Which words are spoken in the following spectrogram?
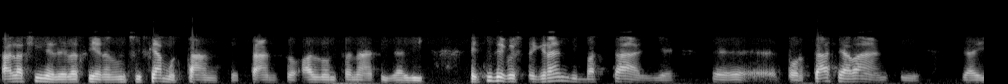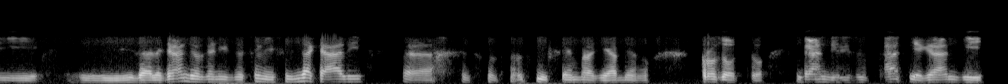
alla fine della fiera non ci siamo tanto, tanto allontanati da lì e tutte queste grandi battaglie eh, portate avanti dai, i, dalle grandi organizzazioni sindacali eh, mi sembra che abbiano prodotto grandi risultati e grandi,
